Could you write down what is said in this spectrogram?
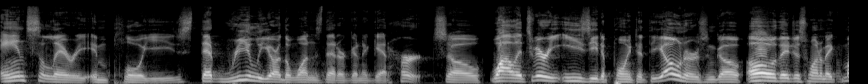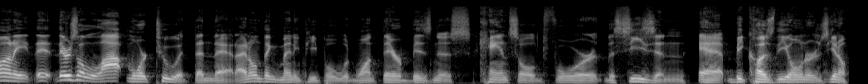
ancillary employees that really are the ones that are going to get hurt. So while it's very easy to point at the owners and go, oh, they just want to make money, th- there's a lot more to it than that. I don't think many people would want their business canceled for the season uh, because the owners, you know,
